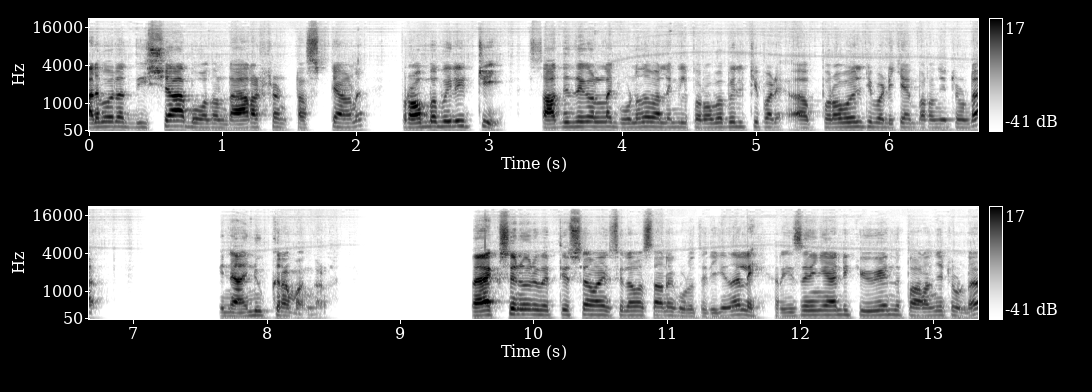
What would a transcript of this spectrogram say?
അതുപോലെ ദിശാബോധം ഡയറക്ഷൻ ടെസ്റ്റ് ആണ്. പ്രോബബിലിറ്റി സാധ്യതകളുടെ ഗുണിതം അല്ലെങ്കിൽ പ്രോബബിലിറ്റി പ്രോബബിലിറ്റി പഠിക്കാൻ പറഞ്ഞിട്ടുണ്ട്. പിന്നെ അനുക്രമങ്ങൾ. മാത്സിന് ഒരു വ്യത്യസ്തമായ സിലബസ് ആണ് കൊടുത്തിരിക്കുന്നത് അല്ലേ? റീസണിങ് ആൻഡ് ക്യൂ എന്ന് പറഞ്ഞിട്ടുണ്ട്.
